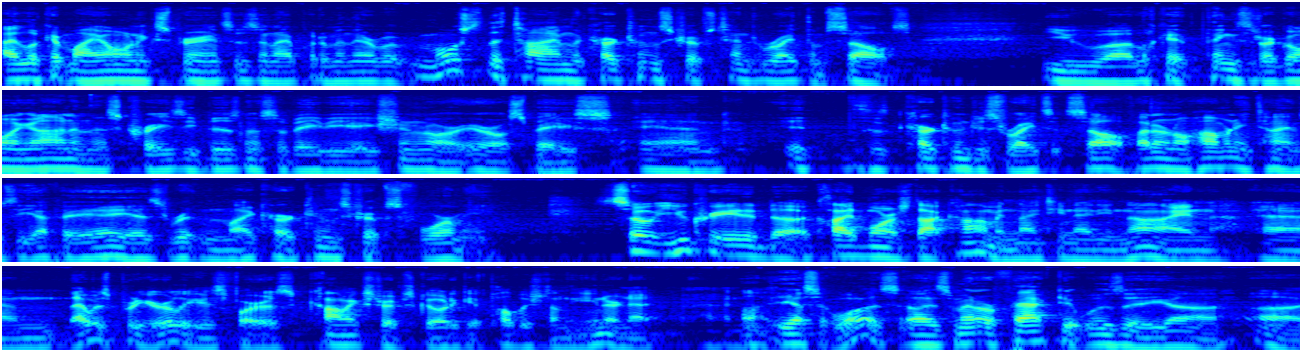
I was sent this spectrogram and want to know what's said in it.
I look at my own experiences and I put them in there, but most of the time, the cartoon strips tend to write themselves you uh, look at things that are going on in this crazy business of aviation or aerospace, and it, the cartoon just writes itself. I don't know how many times the FAA has written my cartoon strips for me. So you created uh, KlydeMorris.com in 1999, and that was pretty early as far as comic strips go to get published on the internet. Uh, yes, it was. Uh, as a matter of fact, it was a uh,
